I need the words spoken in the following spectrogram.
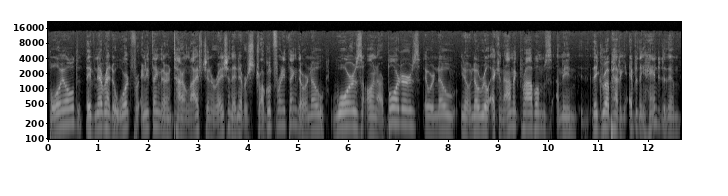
spoiled. They've never had to work for anything their entire life generation. They never struggled for anything. There were no wars on our borders. There were no, you know, no real economic problems. I mean, they grew up having everything handed to them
